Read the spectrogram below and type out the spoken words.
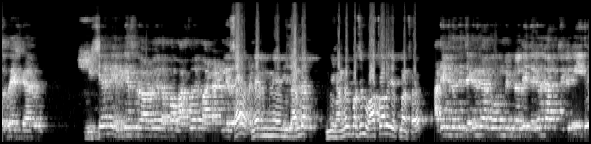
సురేష్ గారు విషయాన్ని ఎరిగేసుకురావడమే తప్ప వాస్తవాన్ని మాట్లాడలేదు. సార్ నేను మీకు హండ్రెడ్ మీకు హండ్రెడ్ పర్సెంట్ వాస్తవాలే చెప్తున్నాను సార్. అదే విధంగా జగన్ గారి గవర్నమెంట్లోనే జగన్ గారి చెల్లిని ఇదే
